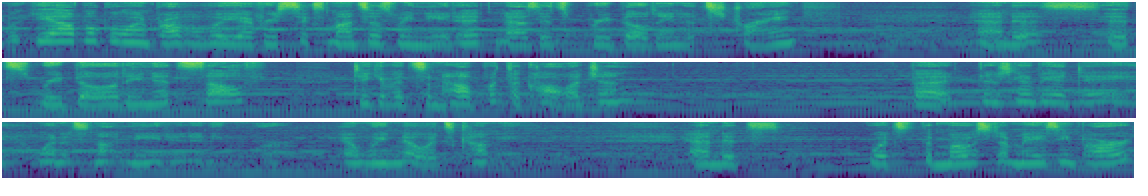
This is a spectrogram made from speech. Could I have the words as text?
We'll go in probably every six months as we need it, and as it's rebuilding its strength and it's, it's rebuilding itself to give it some help with the collagen. But there's going to be a day when it's not needed anymore, and we know it's coming. And it's what's the most amazing part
